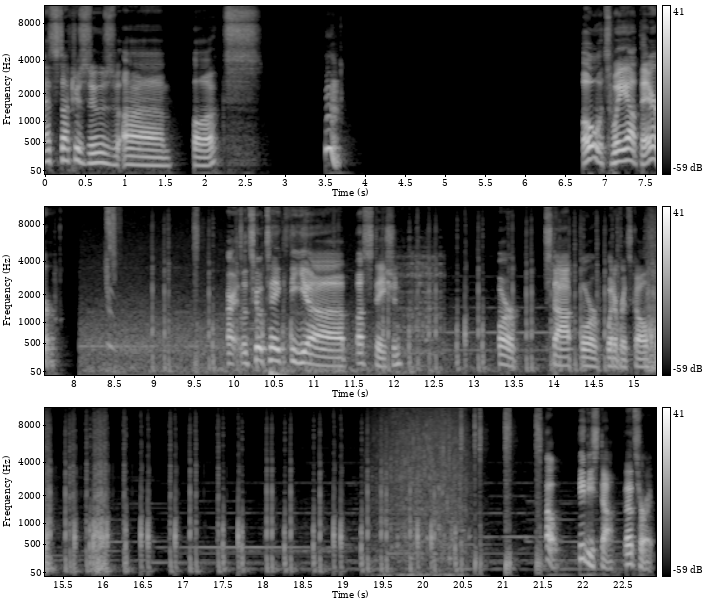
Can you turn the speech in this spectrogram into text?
That's Dr. Xu's, uh, books. Hmm. Oh, it's way out there. All right, let's go take the uh, bus station. Or stop, or whatever it's called. Oh, TD stop. That's right.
